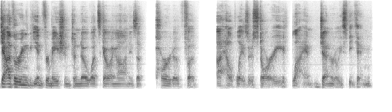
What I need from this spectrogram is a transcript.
gathering the information to know what's going on is a part of a, a Hellblazer story line, generally speaking.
